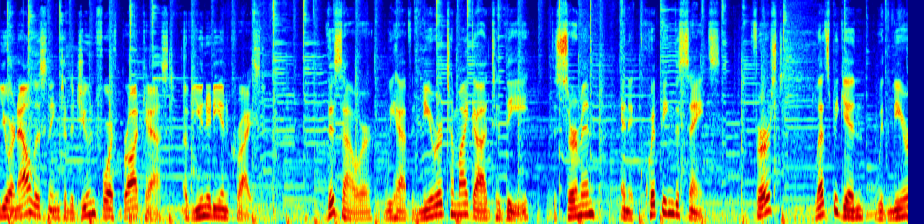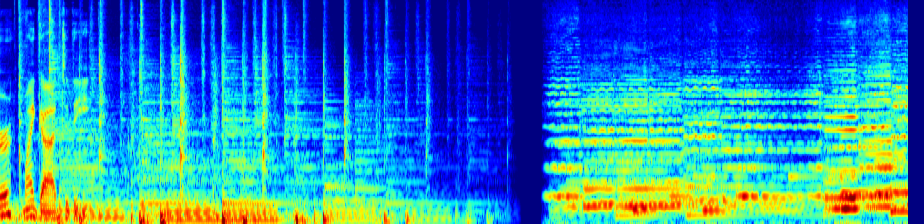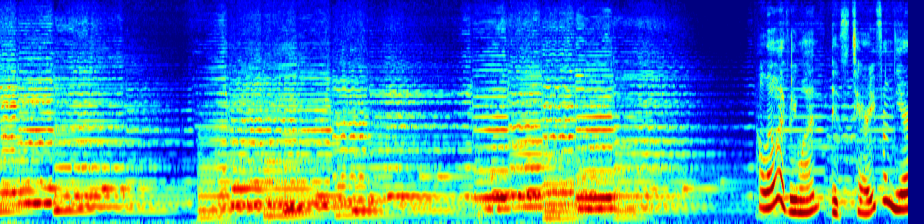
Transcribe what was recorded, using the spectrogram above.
You are now listening to the June 4th broadcast of Unity in Christ. This hour, we have Nearer to My God to Thee, the sermon, and equipping the saints. First, let's begin with Nearer My God to Thee.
